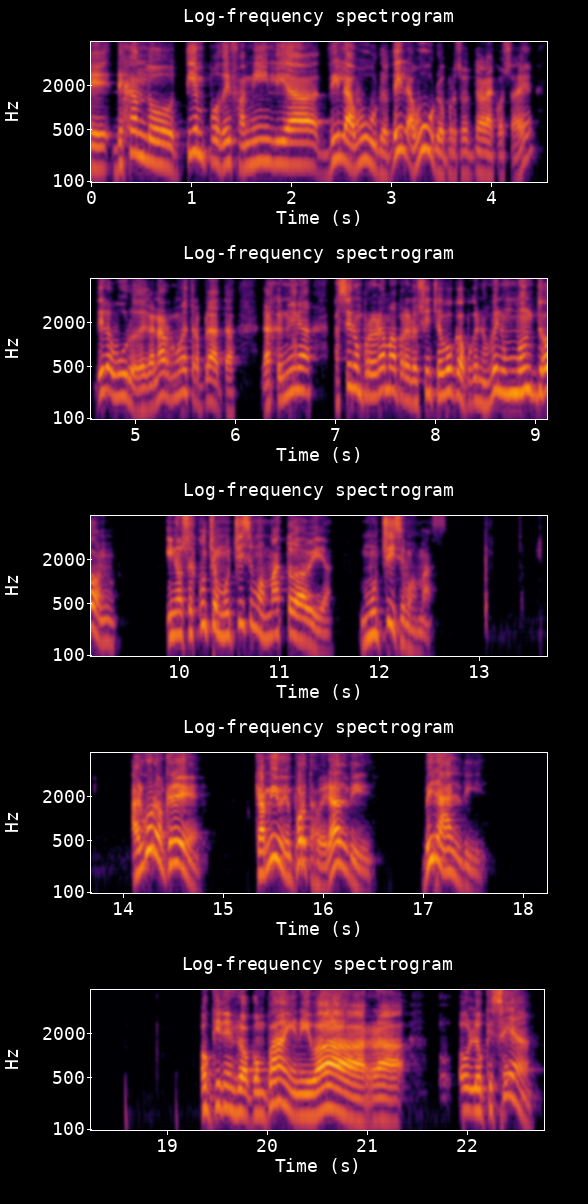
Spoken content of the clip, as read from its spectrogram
eh, dejando tiempo de familia, de laburo, de laburo, por sobre todas las cosas, ¿eh? de laburo, de ganar nuestra plata, la genuina, hacer un programa para los hinchas de boca porque nos ven un montón y nos escuchan muchísimos más todavía, muchísimos más. ¿Alguno cree que a mí me importa Veraldi? Veraldi. O quienes lo acompañen, Ibarra, o lo que sea.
